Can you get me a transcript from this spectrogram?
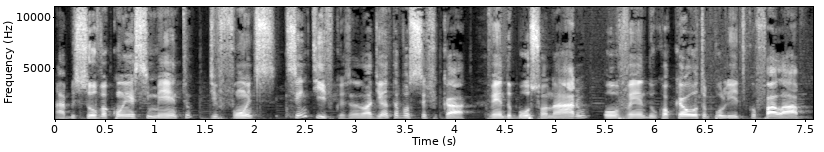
Absorva conhecimento de fontes científicas. Né? Não adianta você ficar vendo Bolsonaro ou vendo qualquer outro político falar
